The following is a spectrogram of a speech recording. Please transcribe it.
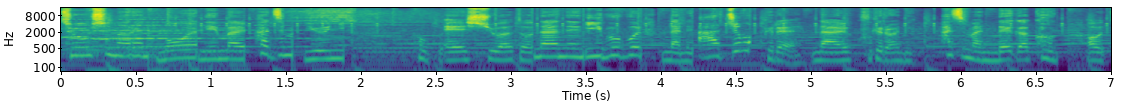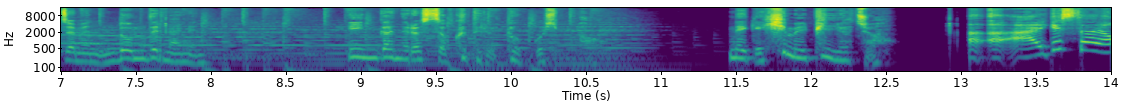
조심하란 뭐야 네말 하지만 유니 혹 애쉬와 더 나는 이 부분 나는 아주 그래 날 구, 그러니 하지만 내가 거 어쩌면 놈들 나는 인간으로서 그들을 돕고 싶어. 내게 힘을 빌려줘. 아, 아, 알겠어요.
